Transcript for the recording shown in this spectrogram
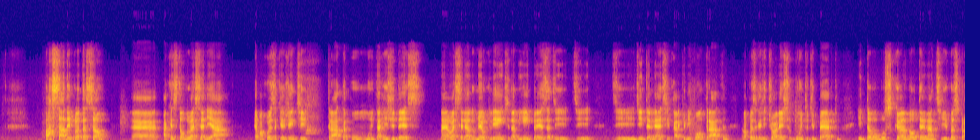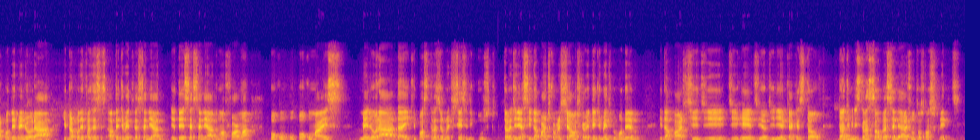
Passada a implantação, é, a questão do SLA é uma coisa que a gente trata com muita rigidez, né, o SLA do meu cliente, da minha empresa de, de, de, de internet, o cara que me contrata, é uma coisa que a gente olha isso muito de perto e estamos buscando alternativas para poder melhorar e para poder fazer esse atendimento desse SLA, desse SLA de uma forma pouco, um pouco mais melhorada e que possa trazer uma eficiência de custo. Então, eu diria assim, da parte comercial, acho que é o entendimento do modelo, e da parte de, de rede, eu diria que é a questão da administração do SLA junto aos nossos clientes.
